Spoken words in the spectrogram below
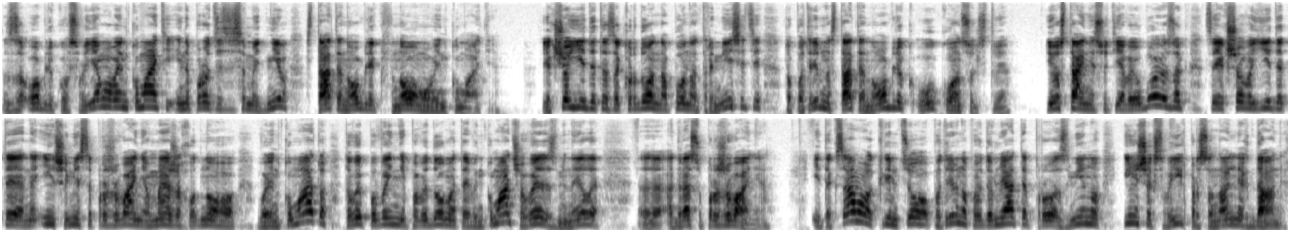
з обліку в своєму воєнкоматі і на протязі 7 днів стати на облік в новому воєнкоматі. Якщо їдете за кордон на понад 3 місяці, то потрібно стати на облік у консульстві. І останній суттєвий обов'язок це якщо ви їдете на інше місце проживання в межах одного воєнкомату, то ви повинні повідомити воєнкомат, що ви змінили е, адресу проживання. І так само, крім цього, потрібно повідомляти про зміну інших своїх персональних даних.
